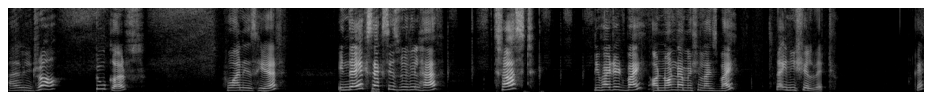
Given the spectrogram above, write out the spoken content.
I will draw two curves, one is here. In the x axis we will have thrust divided by or non dimensionalized by the initial weight. Okay.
